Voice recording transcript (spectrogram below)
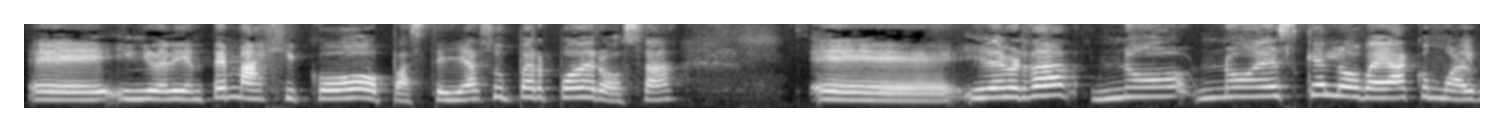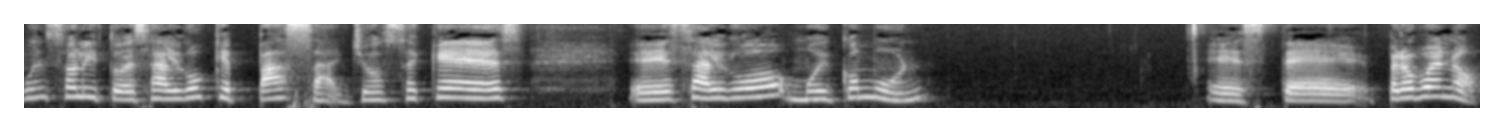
eh, ingrediente mágico o pastilla súper poderosa. Eh, y de verdad, no, no es que lo vea como algo insólito, es algo que pasa. Yo sé que es, es algo muy común este, pero bueno,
